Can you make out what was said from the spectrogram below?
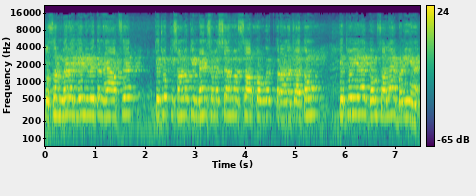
तो सर, मेरा ये निवेदन है आपसे कि जो किसानों की मेन समस्या है, मैं उससे आपको अवगत कराना चाहता हूँ कि जो ये गौशालाएँ बनी हैं,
